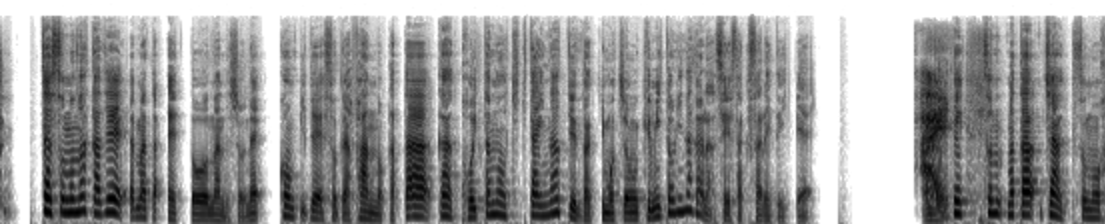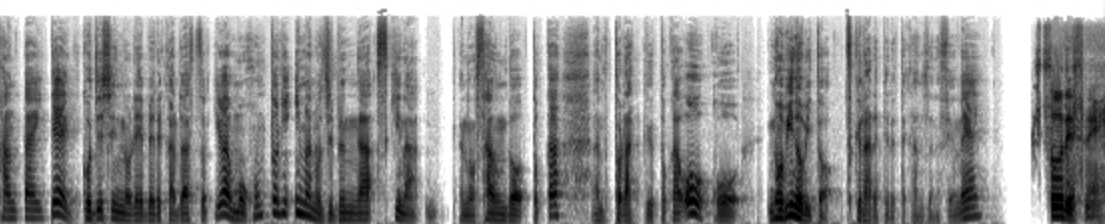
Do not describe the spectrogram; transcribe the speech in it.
す。じゃあ、その中で、また、えっと、なんでしょうね、コンピでそういったファンの方がこういったものを聞きたいなっていうような気持ちを汲み取りながら制作されていてはい。で、そのまた、じゃあ、その反対で、ご自身のレベルから出すときは、もう本当に今の自分が好きな、あの、サウンドとか、あの、トラックとかを、こう、のびのびと作られてるって感じなんですよね。そうですね。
